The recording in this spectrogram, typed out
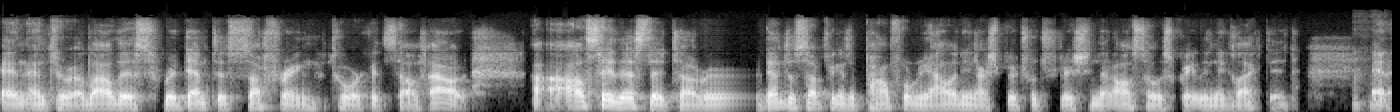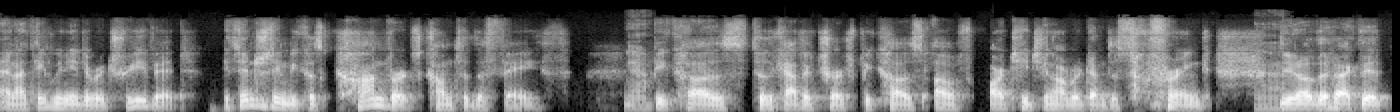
and and to allow this redemptive suffering to work itself out. I'll say this that uh, redemptive suffering is a powerful reality in our spiritual tradition that also is greatly neglected. Mm-hmm. And, and I think we need to retrieve it. It's interesting because converts come to the faith yeah. because to the Catholic Church because of our teaching on redemptive suffering. Yeah. You know, the fact that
